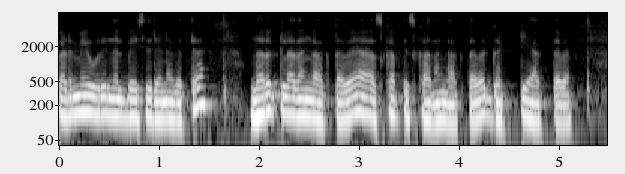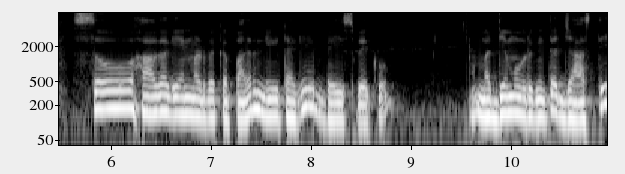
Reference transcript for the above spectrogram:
ಕಡಿಮೆ ಊರಿನಲ್ಲಿ ಬೇಯಿಸಿದ್ರೆ ಏನಾಗುತ್ತೆ? ನರಕ್ಲಾದಂಗೆ ಆಗ್ತವೆ ಅಸ್ಕ ಪಿಸ್ಕಾದಂಗೆ ಆಗ್ತವೆ, ಗಟ್ಟಿ ಆಗ್ತವೆ. ಸೊ ಹಾಗಾಗಿ ಏನು ಮಾಡಬೇಕಪ್ಪ ಅಂದರೆ ನೀಟಾಗಿ ಬೇಯಿಸಬೇಕು. ಮಧ್ಯಮ ಊರಿಗಿಂತ ಜಾಸ್ತಿ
